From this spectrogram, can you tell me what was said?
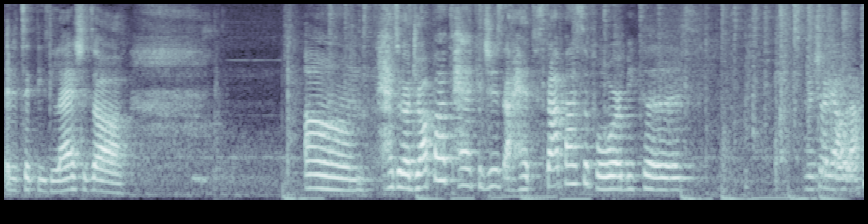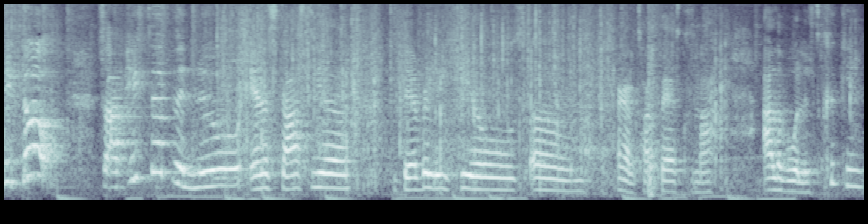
Ready to take these lashes off. Um, had to go drop off packages. I had to stop by Sephora because let me show y'all what I picked up. So I picked up the new Anastasia Beverly Hills. Um, I gotta talk fast because my olive oil is cooking.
